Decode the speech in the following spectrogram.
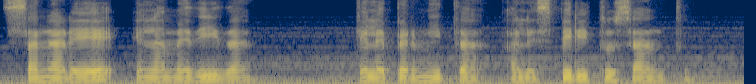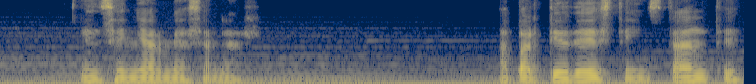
Sanaré en la medida que le permita al Espíritu Santo enseñarme a sanar. A partir de este instante,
